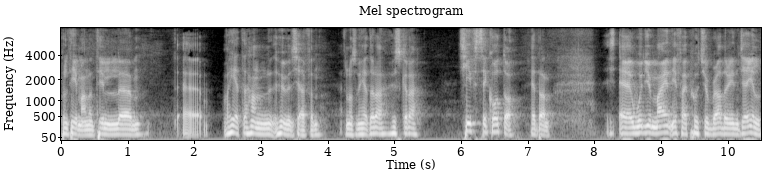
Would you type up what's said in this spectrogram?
politimannen til eh, eh, vad heter han huvudchefen? Det någon som heter det? Husker det? Chief Sekoto heter han. Uh, would you mind if I put your brother in jail?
